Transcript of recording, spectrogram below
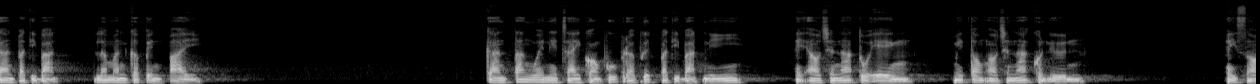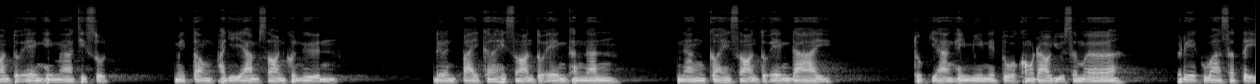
การปฏิบัติ แล้วมันก็เป็นไป การตั้งไว้ในใจของผู้ประพฤติปฏิบัตินี้ ให้เอาชนะตัวเอง ไม่ต้องเอาชนะคนอื่น ให้สอนตัวเองให้มากที่สุด ไม่ต้องพยายามสอนคนอื่น เดินไปก็ให้สอนตัวเองทั้งนั้น นั่งก็ให้สอนตัวเองได้ ทุกอย่างให้มีในตัวของเราอยู่เสมอ เรียกว่าสติ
